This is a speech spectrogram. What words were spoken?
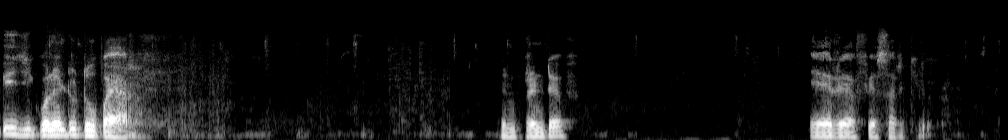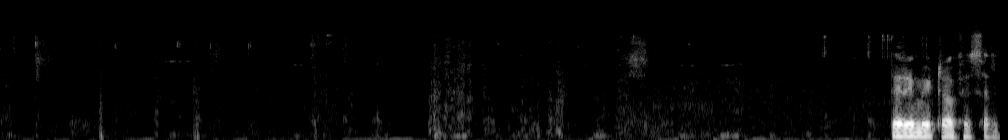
p is equivalent to 2 pi r. And printf area of a circle perimeter of a circle.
